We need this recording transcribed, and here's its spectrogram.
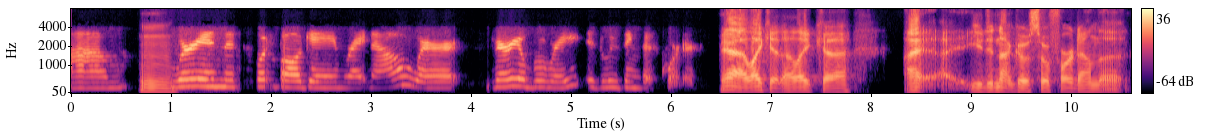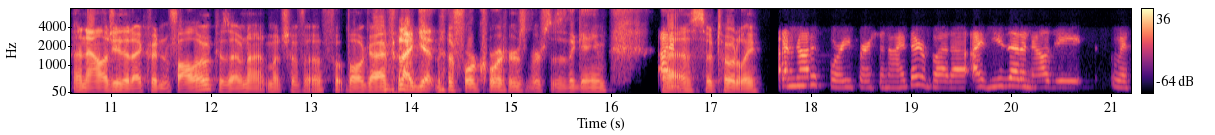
Um, Mm, we're in this football game right now where variable rate is losing this quarter. Yeah, I like it. I like. Uh, I, I you did not go so far down the analogy that I couldn't follow because I'm not much of a football guy, but I get the four quarters versus the game. Uh, so totally. I'm not a sporty person either, but uh, I've used that analogy with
